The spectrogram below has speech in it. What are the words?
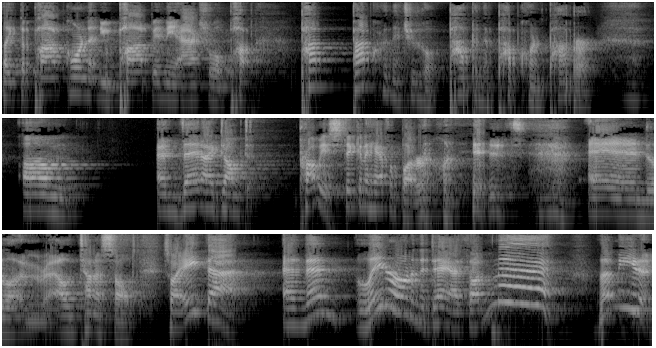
Like the popcorn that you pop in the actual pop, pop, popcorn that you go pop in the popcorn popper. Um, and then I dumped probably a stick and a half of butter on it and a ton of salt. So I ate that and then later on in the day, I thought, nah, let me eat a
